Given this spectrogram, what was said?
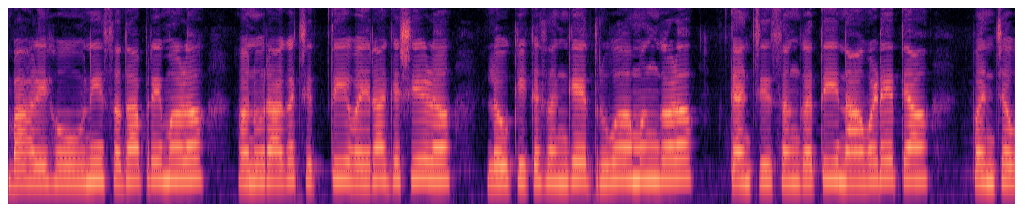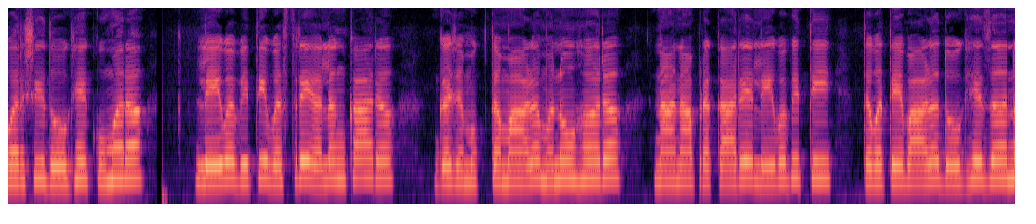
बाळे होऊनी सदा प्रेमळ। अनुराग चित्ती वैराग्यशीळ। लौकिक संगे ध्रुव मंगळ। त्यांची संगती नावडे त्या। पंचवर्षी दोघे कुमर। लेवविती वस्त्रे अलंकार। गजमुक्तमाळ मनोहर। नाना प्रकारे लेवविती तव ते बाळ दोघे जण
